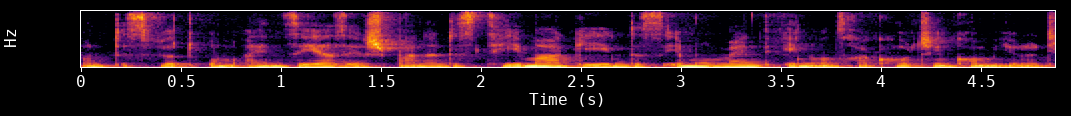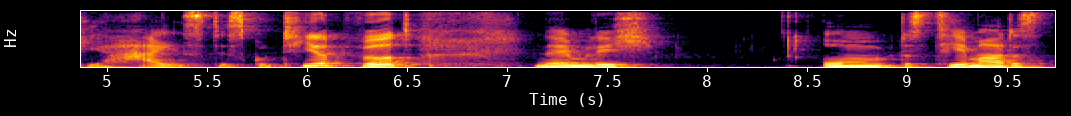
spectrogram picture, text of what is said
Und es wird um ein sehr, sehr spannendes Thema gehen, das im Moment in unserer Coaching-Community heiß diskutiert wird, nämlich um das Thema, das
